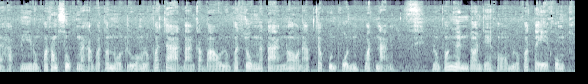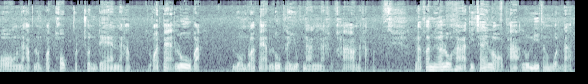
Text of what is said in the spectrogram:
นะครับ มีหลวงพ่อทองสุขนะครับ วัดต้นโหนดหลวงหลวงพ่อจาดบางกระเบาหลวงพ่อจงหน้าต่างนอกนะครับ เจ้าคุณผลวัดหนัง หลวงพ่อเงินดอนใจหอม หลวงพ่อเต๋คงทองนะครับ หลวงพ่อทบวัดชนแดนนะครับร้อยแปดรูปอะรวมร้อยแปดรูปในยุคนั้นนะครับข้าวนะครับ แล้วก็เนื้อโลหะที่ใช้หล่อพระรุ่นนี้ทั้งหมดนะครับ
